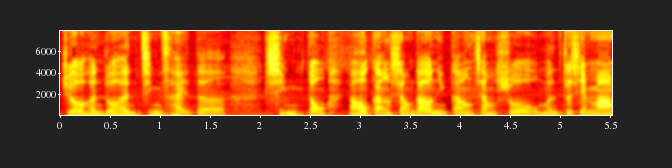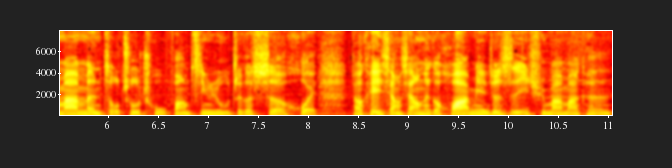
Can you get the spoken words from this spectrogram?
就有很多很精彩的行动。然后刚想到你刚讲说，我们这些妈妈们走出厨房进入这个社会，然后可以想象那个画面，就是一群妈妈可能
